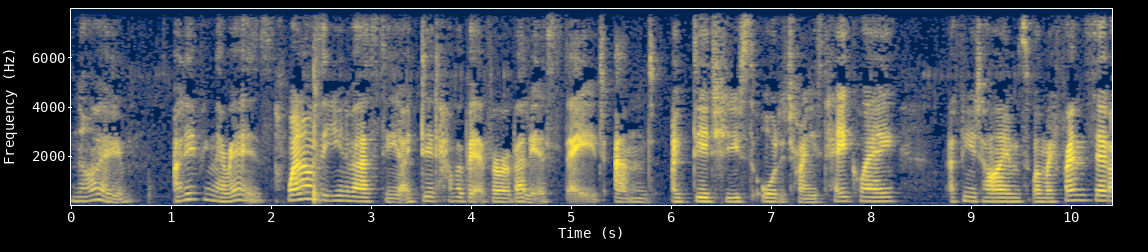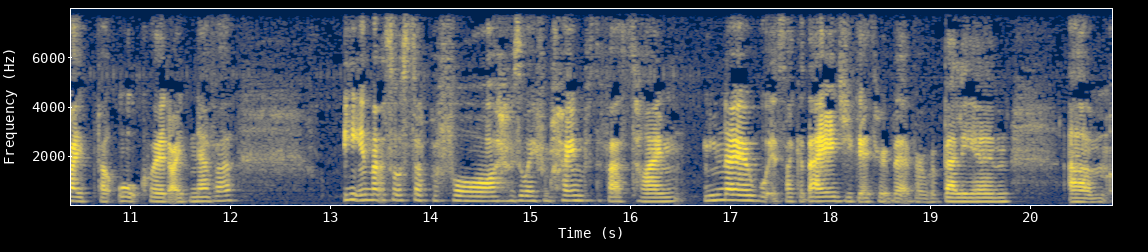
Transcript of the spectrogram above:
No, I don't think there is. When I was at university, I did have a bit of a rebellious stage and I did used to order Chinese takeaway a few times. When my friends did, I felt awkward. I'd never eaten that sort of stuff before. I was away from home for the first time. You know what it's like at that age, you go through a bit of a rebellion. Um,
